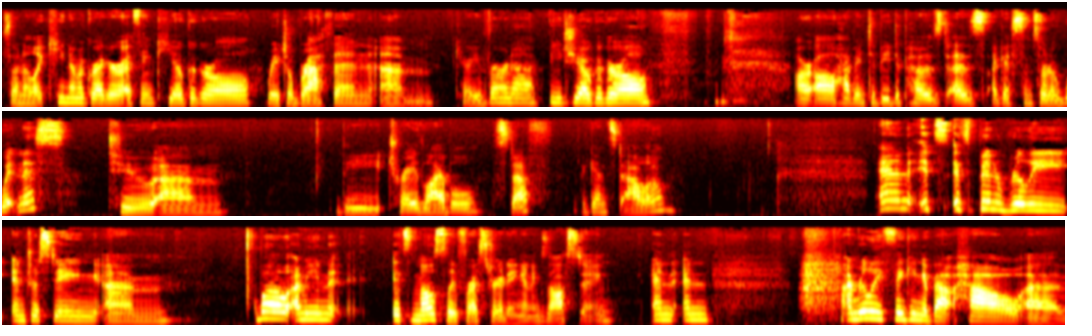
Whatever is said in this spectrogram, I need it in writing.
So I know like Kino MacGregor, I think Yoga Girl, Rachel Brathen, um, Kerri Verna, Beach Yoga Girl, are all having to be deposed as, I guess, some sort of witness to um, the trade libel stuff against Alo. And it's it's been really interesting. Um, well, I mean, it's mostly frustrating and exhausting, and and I'm really thinking about how. Uh,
